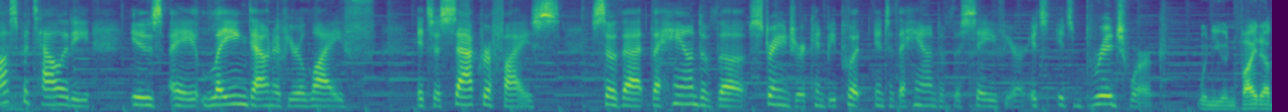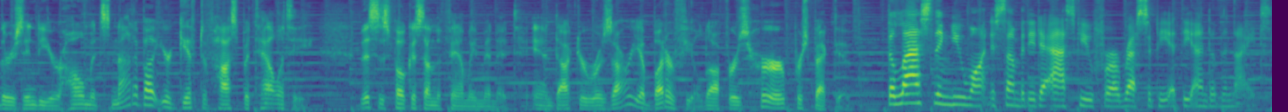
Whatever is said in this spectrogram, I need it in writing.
Hospitality is a laying down of your life, it's a sacrifice so that the hand of the stranger can be put into the hand of the Savior. It's, it's bridge work. When you invite others into your home, it's not about your gift of hospitality. This is Focus on the Family Minute, and Dr. Rosaria Butterfield offers her perspective. The last thing you want is somebody to ask you for a recipe at the end of the night.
